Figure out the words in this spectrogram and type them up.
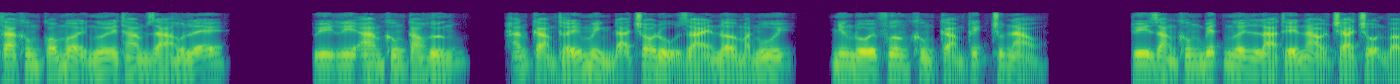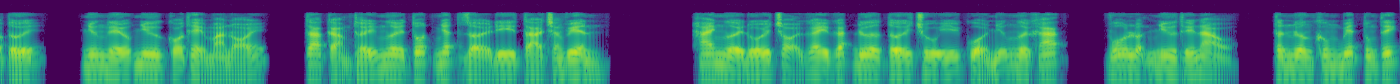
ta không có mời ngươi tham gia hôn lễ. William không cao hứng, hắn cảm thấy mình đã cho đủ giải nở mặt mũi, nhưng đối phương không cảm kích chút nào. Tuy rằng không biết ngươi là thế nào trà trộn vào tới, nhưng nếu như có thể mà nói, ta cảm thấy ngươi tốt nhất rời đi ta trang viên. Hai người đối chọi gây gắt đưa tới chú ý của những người khác, vô luận như thế nào, tân nương không biết tung tích,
